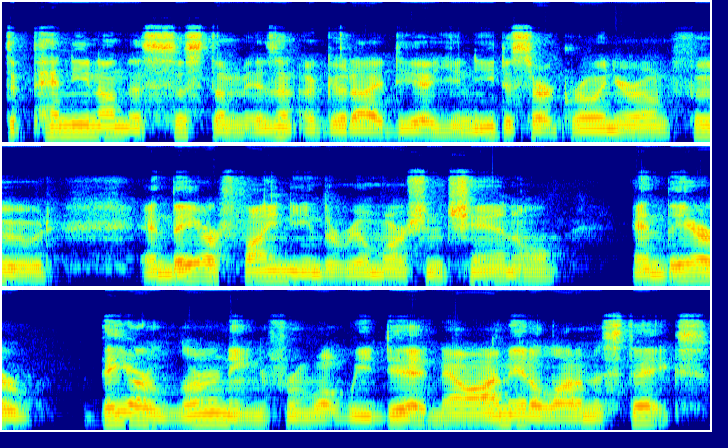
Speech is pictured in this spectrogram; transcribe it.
depending on this system isn't a good idea. You need to start growing your own food and they are finding the Real Martian channel and they are they are learning from what we did. Now I made a lot of mistakes.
